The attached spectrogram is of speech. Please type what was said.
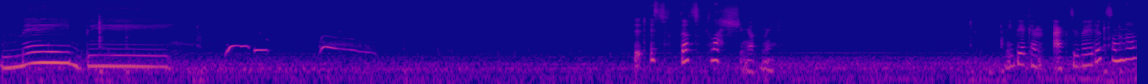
Maybe... It is... That's flashing at me. Maybe I can activate it somehow?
